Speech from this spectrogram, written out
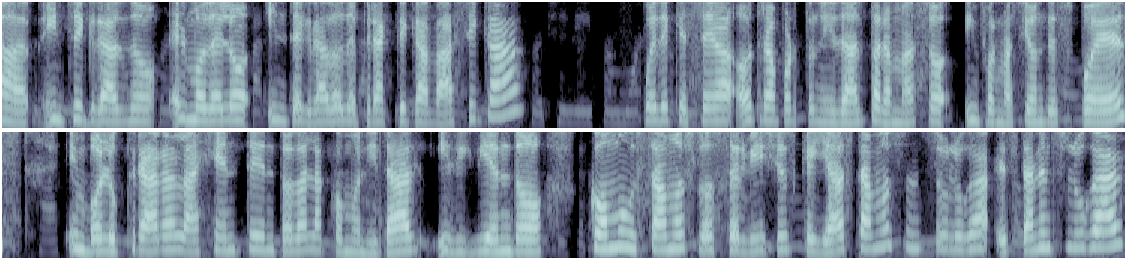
uh, integrado el modelo integrado de práctica básica, puede que sea otra oportunidad para más información después, involucrar a la gente en toda la comunidad y viendo cómo usamos los servicios que ya estamos en su lugar, están en su lugar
